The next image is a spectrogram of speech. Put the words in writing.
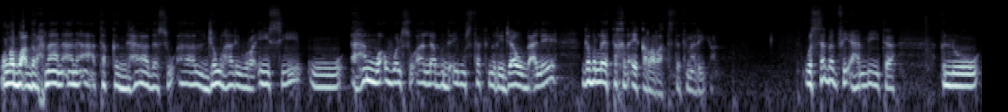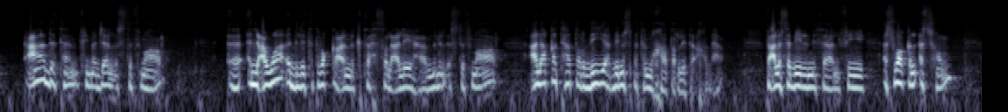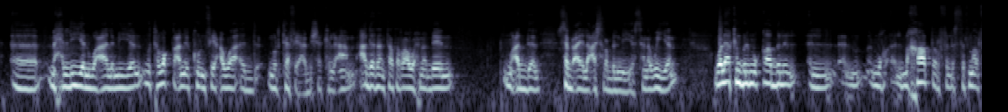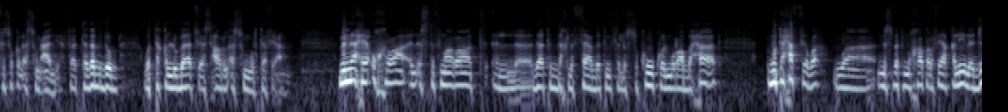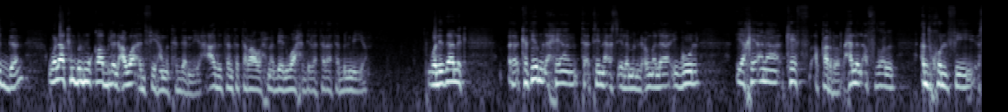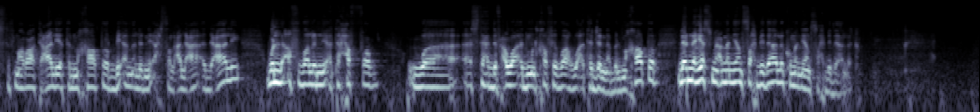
والله أبو عبد الرحمن أنا أعتقد هذا سؤال جوهري ورئيسي وأهم وأول سؤال لابد أي مستثمر يجاوب عليه قبل لا يتخذ أي قرارات استثمارية. والسبب في أهميته أنه عادة في مجال الاستثمار آه، العوائد اللي تتوقع أنك تحصل عليها من الاستثمار علاقتها طردية بنسبة المخاطر اللي تأخذها. فعلى سبيل المثال في أسواق الأسهم آه، محليا وعالميا متوقع أن يكون في عوائد مرتفعة بشكل عام، عادة تتراوح ما بين معدل 7 إلى 10% سنويا. ولكن بالمقابل المخاطر في الاستثمار في سوق الأسهم عالية، فالتذبذب والتقلبات في أسعار الأسهم مرتفعة. من ناحية أخرى الاستثمارات ذات الدخل الثابت مثل الصكوك والمرابحات متحفظة ونسبة المخاطرة فيها قليلة جدا ولكن بالمقابل العوائد فيها متدنية عادة تتراوح ما بين 1 إلى 3% ولذلك آه، كثير من الأحيان تأتينا أسئلة من العملاء يقول يا أخي أنا كيف أقرر؟ هل الأفضل أدخل في استثمارات عالية المخاطر بأمل أني أحصل على عائد عالي ولا أفضل إني أتحفظ وأستهدف عوائد منخفضة وأتجنب المخاطر لأنه يسمع من ينصح بذلك ومن ينصح بذلك.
